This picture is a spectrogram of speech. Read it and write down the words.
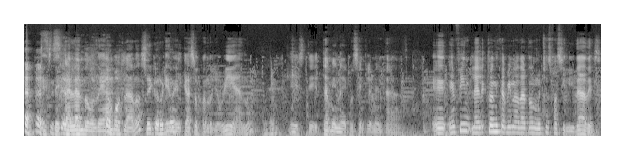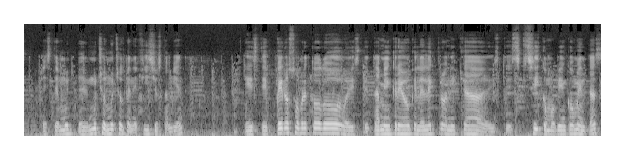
este, sí. jalando de ambos lados. Sí, correcto. En el caso cuando llovía, ¿no? Este, también ahí pues se implementa. Eh, en fin, la electrónica vino a darnos muchas facilidades, este, mu- eh, muchos, muchos beneficios también. Este, pero sobre todo, este, también creo que la electrónica, este, sí, como bien comentas,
